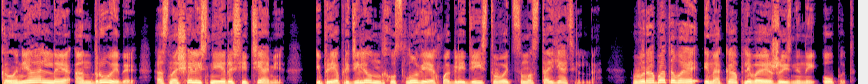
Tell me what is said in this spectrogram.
Колониальные андроиды оснащались нейросетями и при определенных условиях могли действовать самостоятельно, вырабатывая и накапливая жизненный опыт.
